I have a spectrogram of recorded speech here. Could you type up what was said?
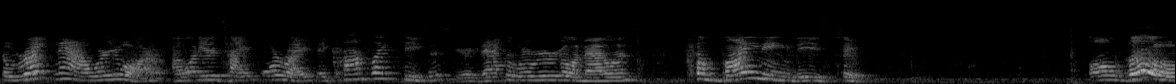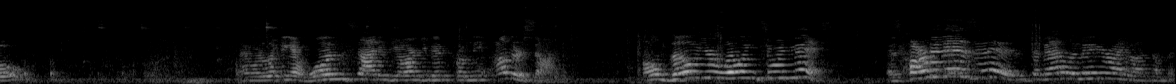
So right now, where you are, I want you to type or write a complex thesis. You're exactly where we were going, Madeline. Combining these two. Although, and we're looking at one side of the argument from the other side. Although you're willing to admit, as hard it is, it is, that Madeline may be right about something.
